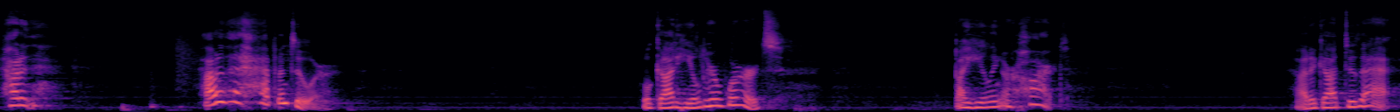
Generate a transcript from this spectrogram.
How did, how did that happen to her? Well, God healed her words by healing her heart. How did God do that?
